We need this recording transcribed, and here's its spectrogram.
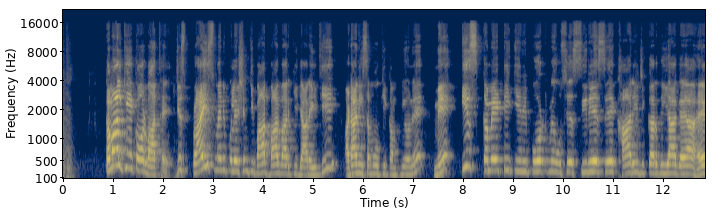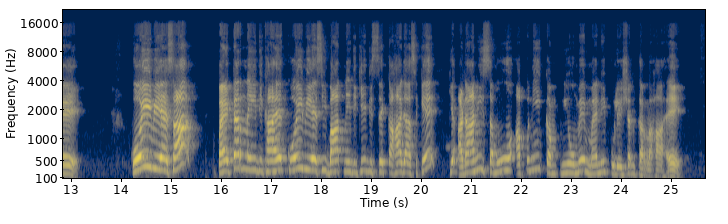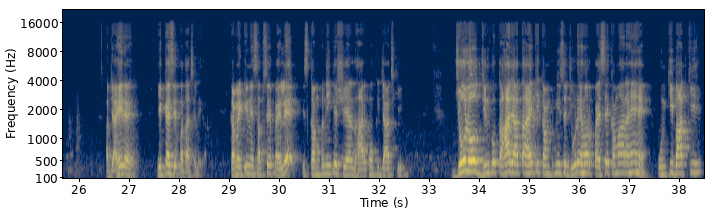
कमाल की एक और बात है, जिस प्राइस मैनिपुलेशन की बात बार बार की जा रही थी, अडानी समूह की कंपनियों ने, में इस कमेटी की रिपोर्ट में उसे सिरे से खारिज कर दिया गया है। कोई भी ऐसा पैटर्न नहीं दिखा है, कोई भी ऐसी बात नहीं दिखी जिससे कहा जा सके कि अडानी समूह अपनी कंपनियों में मैनिपुलेशन कर रहा है। अब ज़ाहिर है, ये कैसे पता चलेगा? कमेटी ने सबसे पहले इस कंपनी के शेयर धारकों की जाँच की। जो लोग जिनको कहा जाता है कि कंपनी से जुड़े हैं और पैसे कमा रहे हैं, उनकी बात की है।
